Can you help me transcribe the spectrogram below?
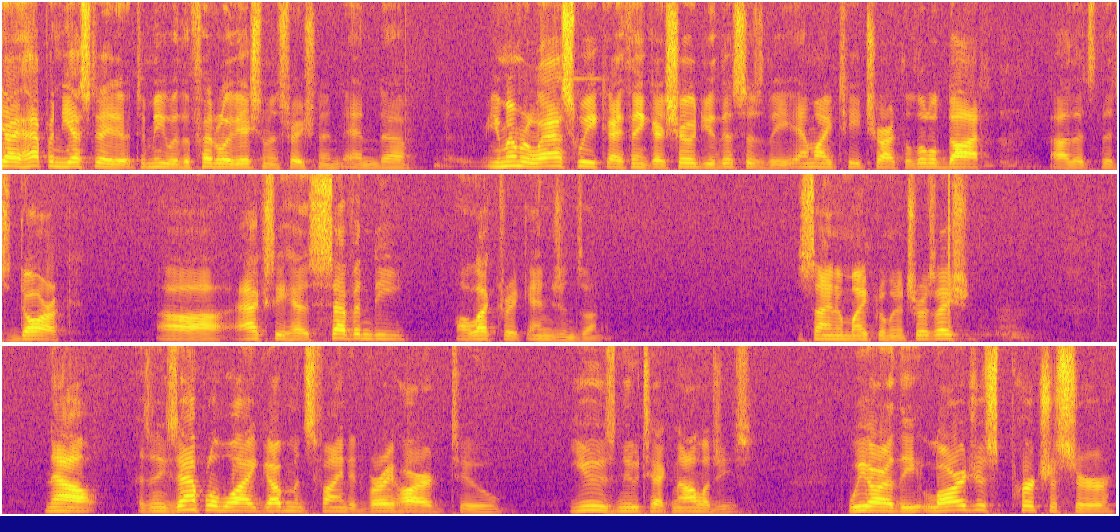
Yeah, it happened yesterday to, to me with the Federal Aviation Administration, and, and uh, you remember last week, I think I showed you, this is the MIT chart, the little dot uh, that's, that's dark uh, actually has 70 electric engines on it. The sign of microminiaturization. Now, as an example of why governments find it very hard to use new technologies, we are the largest purchaser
